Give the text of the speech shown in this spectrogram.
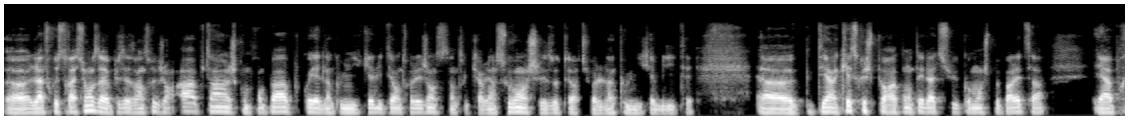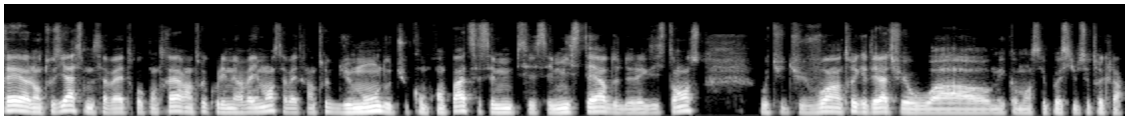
la frustration, ça va plus être un truc genre Ah putain, je comprends pas pourquoi il y a de l'incommunicabilité entre les gens. C'est un truc qui revient souvent chez les auteurs, tu vois, l'incommunicabilité. Qu'est-ce que je peux raconter là-dessus? Comment je peux parler de ça? Et après, l'enthousiasme, ça va être au contraire un truc où l'émerveillement, ça va être un truc du monde où tu comprends pas ces, ces mystères de, de l'existence où tu, tu vois un truc et tu es là, tu fais waouh, mais comment c'est possible ce truc-là?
